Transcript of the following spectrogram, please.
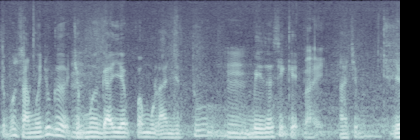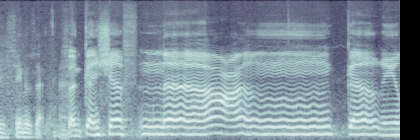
itu pun sama juga. Hmm. cuma gaya permulaannya tu hmm. beza sikit. Baik. Ha, cuma ya sila ustaz. Ha. Fakashafna anka ghita'aka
